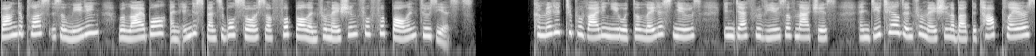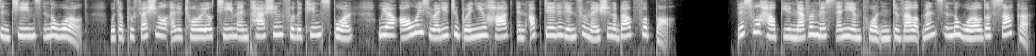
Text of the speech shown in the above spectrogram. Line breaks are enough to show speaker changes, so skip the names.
Bongda Plus is a leading, reliable, and indispensable source of football information for football enthusiasts. Committed to providing you with the latest news, in-depth reviews of matches, and detailed information about the top players and teams in the world. With a professional editorial team and passion for the king sport, we are always ready to bring you hot and updated information about football. This will help you never miss any important developments in the world of soccer.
